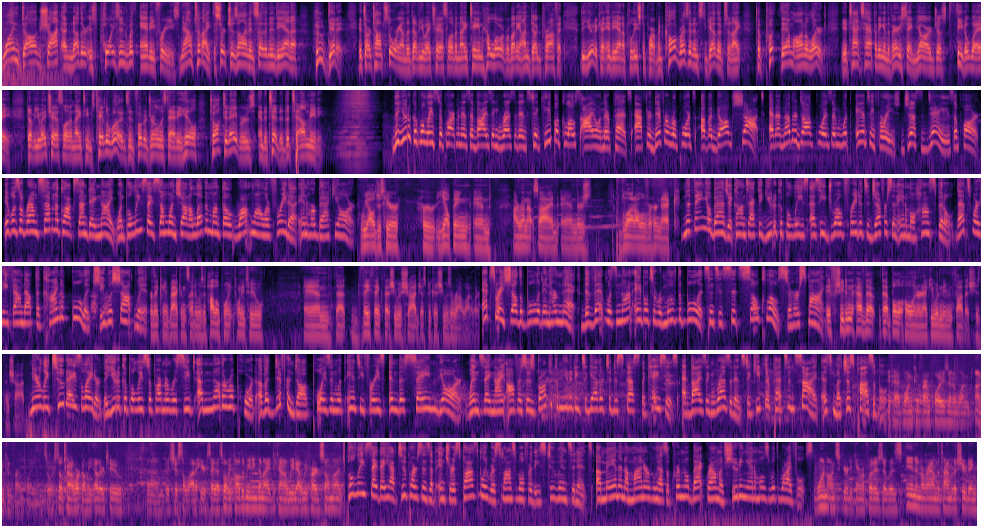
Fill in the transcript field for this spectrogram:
One dog shot, another is poisoned with antifreeze. Now tonight, the search is on in southern Indiana. Who did it? It's our top story on the WHAS 11 team. Hello, everybody. I'm Doug Proffitt. The Utica, Indiana Police Department called residents together tonight to put them on alert. The attack's happening in the very same yard just feet away. WHAS 11 team's Taylor Woods and photojournalist Addie Hill talked to neighbors and attended the town meeting. The Utica Police Department is advising residents to keep a close eye on their pets after different reports of a dog shot and another dog poisoned with antifreeze just days apart. It was around 7 o'clock Sunday night when police say someone shot 11 month old Rottweiler Frida in her backyard. We all just hear her yelping and I run outside and there's blood all over her neck. Nathaniel Badgett contacted Utica police as he drove Frida to Jefferson Animal Hospital. That's where he found out the kind of bullet she was shot with. They came back and said it was a hollow point 22 and that they think that she was shot just because she was a Rottweiler. X-rays show the bullet in her neck. The vet was not able to remove the bullet since it sits so close to her spine. If she didn't have that, that bullet hole in her neck, you wouldn't even thought that she has been shot. Nearly two days later, the Utica Police Department received another report of a different dog poisoned with antifreeze in the same yard. Wednesday night, officers brought the community together to discuss the cases, advising residents to keep their pets inside as much as possible. We've had one confirmed poison and one unconfirmed poison, so we're still trying to work on the other two. Um, it's just a lot of hearsay. That's why we called the meeting tonight to kind of weed out. We've heard so much. Police say they have two persons of interest possibly responsible for these two incidents a man and a minor who has a criminal background of shooting animals with rifles. One on security camera footage that was in and around the time of the shooting.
